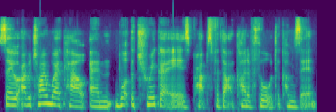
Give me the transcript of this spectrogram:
So I would try and work out um, what the trigger is, perhaps for that kind of thought that comes in,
